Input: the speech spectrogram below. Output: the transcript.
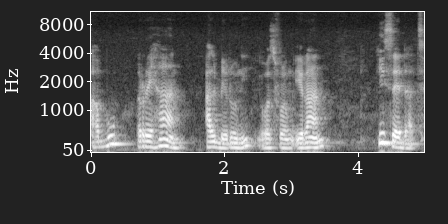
Abu Rehan al Biruni, he was from Iran. He said that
